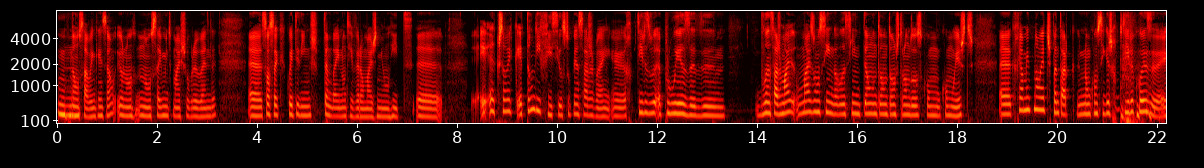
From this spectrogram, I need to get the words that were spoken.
não sabem quem são, eu não, não sei muito mais sobre a banda. Uh, só sei que, coitadinhos, também não tiveram mais nenhum hit. Uh, a questão é que é tão difícil, se tu pensares bem, uh, repetires a proeza de, de lançares mais, mais um single assim tão, tão, tão estrondoso como, como estes, uh, que realmente não é de espantar que não consigas repetir a coisa. é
